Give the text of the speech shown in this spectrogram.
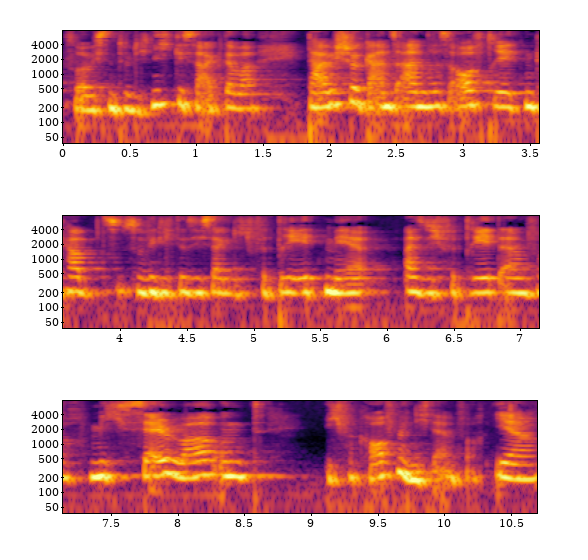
so habe ich es natürlich nicht gesagt, aber da habe ich schon ganz anderes Auftreten gehabt, so wirklich, dass ich sage, ich vertrete mehr, also ich vertrete einfach mich selber und ich verkaufe mich nicht einfach. Ja,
